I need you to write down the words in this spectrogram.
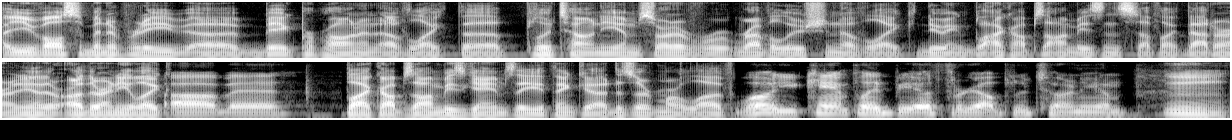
You've also been a pretty uh, big proponent of like the plutonium sort of revolution of like doing Black Ops Zombies and stuff like that. Or any other? Are there any like Oh man. Black Ops Zombies games that you think uh, deserve more love? Well, you can't play BO3 on plutonium. Mm.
